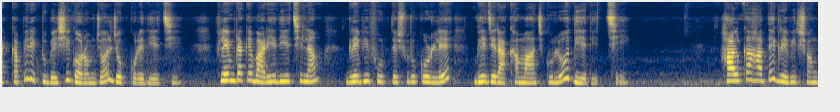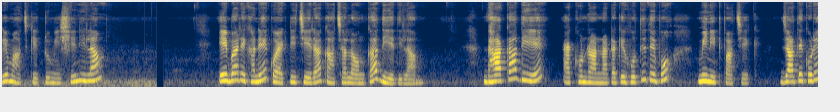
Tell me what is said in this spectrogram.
এক কাপের একটু বেশি গরম জল যোগ করে দিয়েছি। ফ্লেমটাকে বাড়িয়ে দিয়েছিলাম গ্রেভি ফুটতে শুরু করলে ভেজে রাখা মাছগুলো দিয়ে দিচ্ছি। হালকা হাতে গ্রেভির সঙ্গে মাছকে একটু মিশিয়ে নিলাম। এবার এখানে কয়েকটি চেরা কাঁচা লঙ্কা দিয়ে দিলাম। ঢাকা দিয়ে এখন রান্নাটাকে হতে দেব মিনিট পাঁচেক, যাতে করে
